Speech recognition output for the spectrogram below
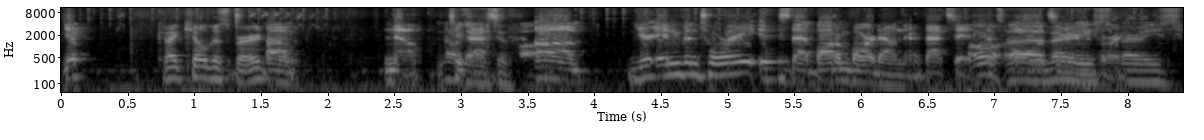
Yep. Could I kill this bird? Um, no, No, too fast. too fast. Um, your inventory is that bottom bar down there. That's it. Oh, That's all uh, that's in your berries, inventory. berries.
